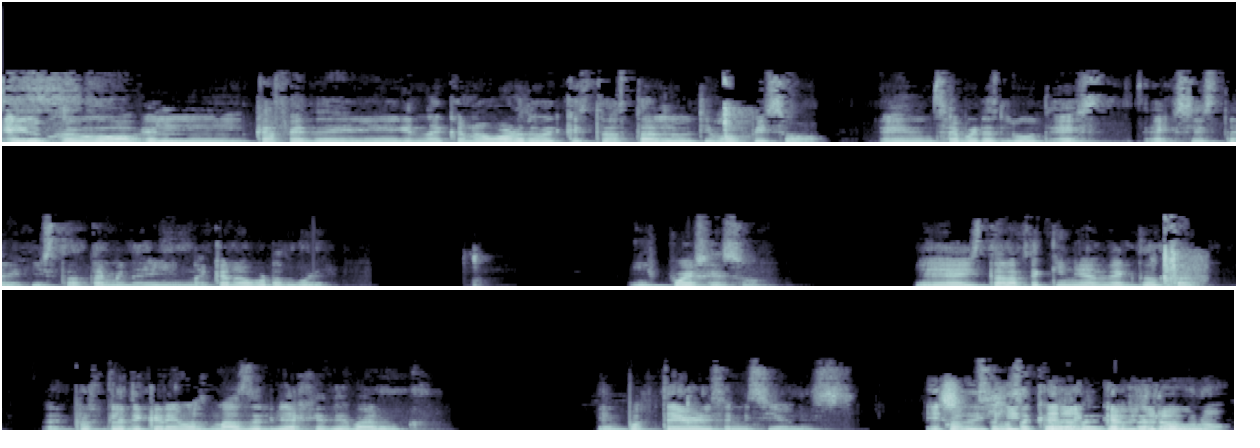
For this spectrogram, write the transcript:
el juego, el café de Nakano Broadway que está hasta el último piso en Cyber Sleuth es, existe y está también ahí en Nakano Broadway. Y pues eso. Y ahí está la pequeña anécdota. Después platicaremos más del viaje de Baruch en posteriores emisiones. Eso Cuando dijiste en el capítulo 1.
